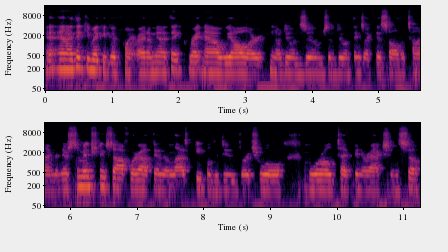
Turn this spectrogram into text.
and, and, I think you make a good point, right? I mean, I think right now we all are you know doing zooms and doing things like this all the time, and there's some interesting software out there that allows people to do virtual world type interactions. So,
